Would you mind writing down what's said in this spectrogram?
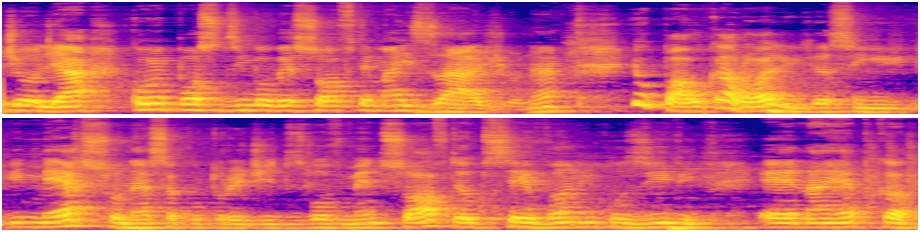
de olhar como eu posso desenvolver software mais ágil, né? E o Paulo Caroli, assim, imerso nessa cultura de desenvolvimento de software, observando, inclusive, é, na época,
